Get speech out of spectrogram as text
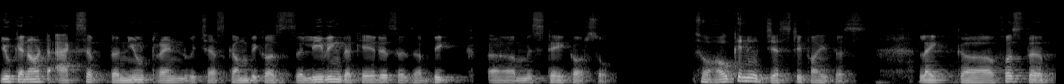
you cannot accept the new trend which has come because leaving the caries is a big uh, mistake or so. So how can you justify this? Like uh, first the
